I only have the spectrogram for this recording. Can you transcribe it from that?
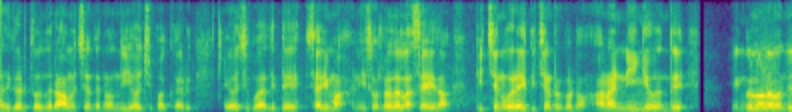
அதுக்கடுத்து வந்து ராமச்சந்திரன் வந்து யோசிச்சு பார்க்காரு. யோசிச்சு பார்த்துட்டு சரிம்மா நீ சொல்கிறதெல்லாம் சரிதான். கிச்சன் ஒரே கிச்சன் இருக்கட்டும். ஆனால் நீங்கள் வந்து எங்களோட வந்து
